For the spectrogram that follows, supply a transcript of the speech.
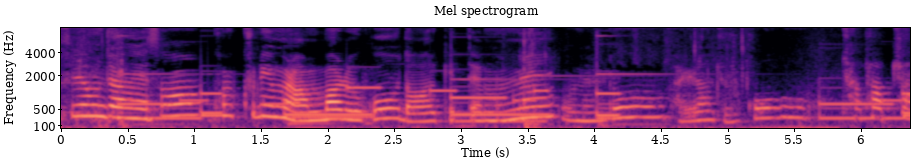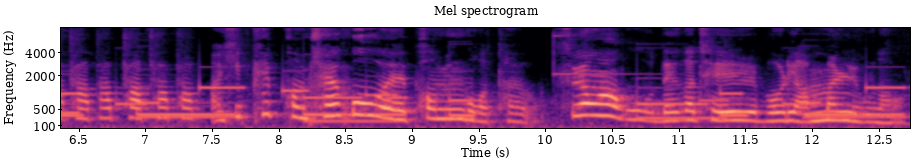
수영장에서 컬크림을 안 바르고 나왔기 때문에 오늘도 발라주고 차팝차팝차팝차팝 아 히피펌 최고의 펌인 것 같아요. 수영하고 내가 제일 머리 안 말리고 나와.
